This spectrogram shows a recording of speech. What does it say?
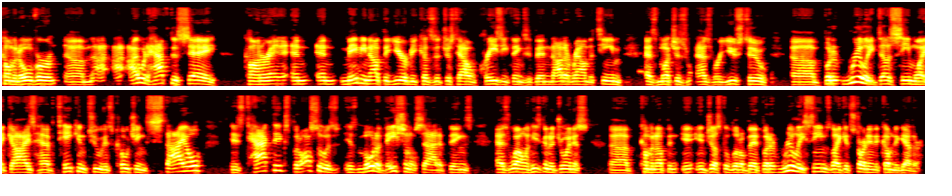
coming over. Um, I, I would have to say – Connor, and, and and maybe not the year because of just how crazy things have been, not around the team as much as as we're used to. Uh, but it really does seem like guys have taken to his coaching style, his tactics, but also his his motivational side of things as well. And he's going to join us uh, coming up in, in, in just a little bit. But it really seems like it's starting to come together.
